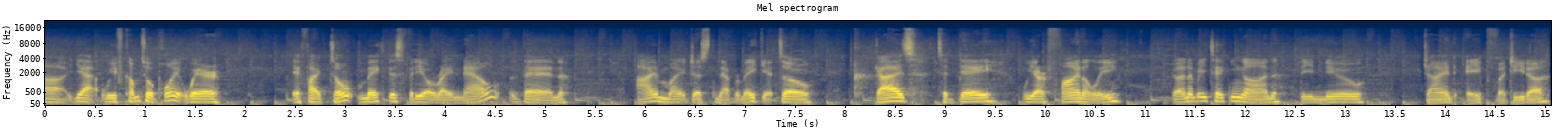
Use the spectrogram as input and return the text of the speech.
uh, yeah, we've come to a point where if I don't make this video right now, then I might just never make it. So guys, today we are finally gonna be taking on the new Giant Ape Vegeta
